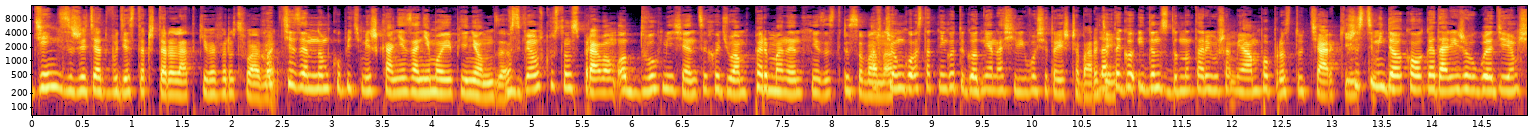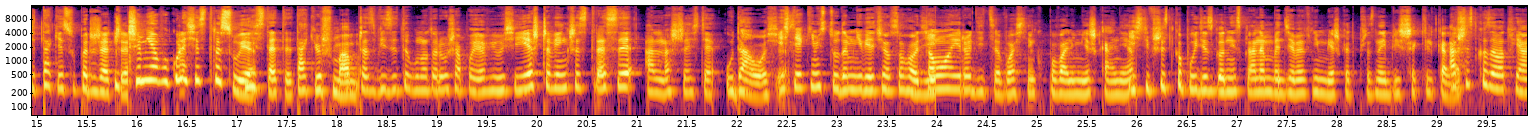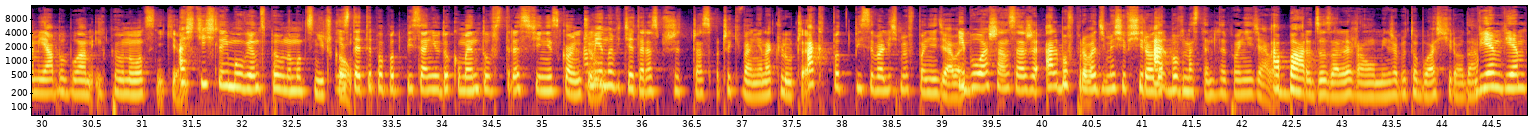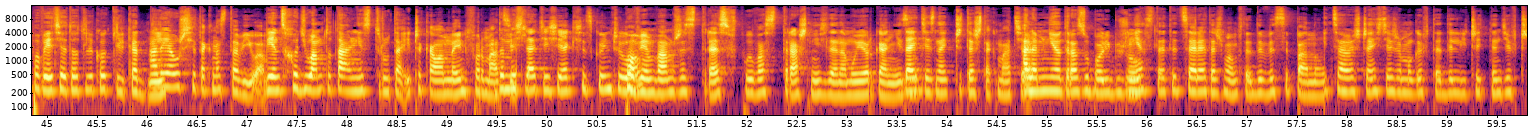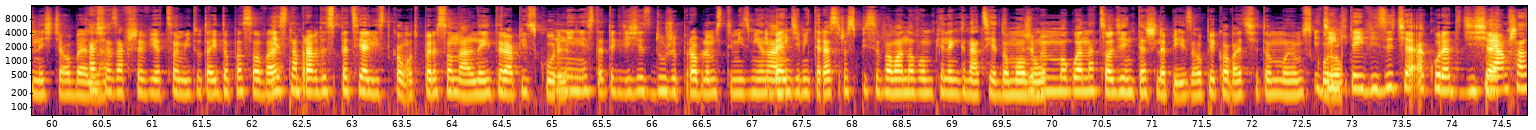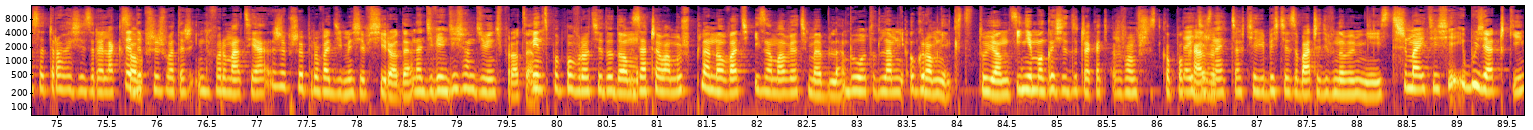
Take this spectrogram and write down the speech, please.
Dzień z życia 24-latki we Wrocławiu. Chodźcie ze mną kupić mieszkanie za nie moje pieniądze. W związku z tą sprawą od dwóch miesięcy chodziłam permanentnie zestresowana. A w ciągu ostatniego tygodnia nasiliło się to jeszcze bardziej. Dlatego idąc do notariusza miałam po prostu ciarki. Wszyscy mi dookoła gadali, że w ogóle dzieją się takie super rzeczy. I czym ja w ogóle się stresuję? Niestety, tak już mam. Podczas wizyty u notariusza pojawiły się jeszcze większe stresy, ale na szczęście udało się. Jeśli jakimś cudem nie wiecie o co chodzi, to moi rodzice właśnie kupowali mieszkanie. Jeśli wszystko pójdzie zgodnie z planem, będziemy w nim mieszkać przez najbliższe kilka lat. A wszystko załatwiłam ja, bo byłam ich pełnomocnikiem. A ściślej mówiąc, pełnomocniczką. Niestety po podpisaniu dokumentów stres się nie skończył. A mianowicie teraz przyszedł czas oczekiwania na klucze. Akt podpisywaliśmy w poniedziałek. I była szansa, że albo wprowadzimy się w środę, albo w następny poniedziałek. A bardzo zależało mi, żeby to była środa. Wiem, wiem, powiecie, to tylko kilka dni. Ale ja już się tak nastawiłam. Więc chodziłam totalnie struta i czekałam na informacje. Domyślacie się, jak się skończyło? Powiem wam, że stres wpływa strasznie źle na mój organizm. Dajcie znać, czy też tak macie. Ale mnie od razu boli brzuch. Niestety cerę też mam wtedy wysypaną. I całe szczęście, że mogę wtedy liczyć na dziewczyny Kasia zawsze wie, co mi tutaj dopasować. Jest naprawdę specjalistką od personalnej terapii skóry. Nie, niestety gdzieś jest duży problem z tymi zmianami. I będzie mi teraz rozpisywała nową pielęgnację domową, żebym mogła na co dzień też lepiej zaopiekować się tą moją skórą. I dzięki tej wizycie akurat dzisiaj miałam szansę trochę się zrelaksować. Wtedy przyszła też informacja, że przeprowadzimy się w środę na 99%. Więc po powrocie do domu zaczęłam już planować i zamawiać meble. Było to dla mnie ogromnie ekscytujące i nie mogę się doczekać, aż wam wszystko pokażę. Dajcie znać, co chcielibyście zobaczyć w nowym miejscu. Trzymajcie się i buziaczki!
